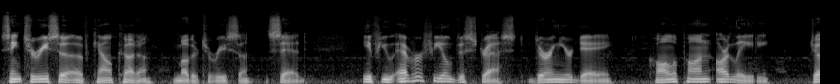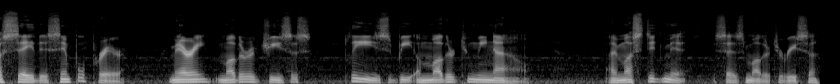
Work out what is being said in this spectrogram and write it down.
St. Teresa of Calcutta, Mother Teresa, said, If you ever feel distressed during your day, call upon Our Lady. Just say this simple prayer Mary, Mother of Jesus, please be a mother to me now. I must admit says Mother Teresa,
